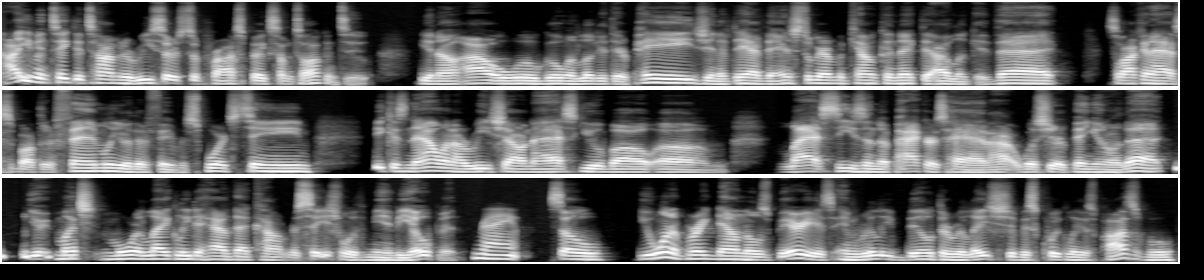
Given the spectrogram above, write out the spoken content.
I even take the time to research the prospects I'm talking to. You know, I will go and look at their page, and if they have their Instagram account connected, I look at that. So I can ask about their family or their favorite sports team. Because now when I reach out and I ask you about um, last season the Packers had, how, what's your opinion on that? You're much more likely to have that conversation with me and be open. Right. So you want to break down those barriers and really build the relationship as quickly as possible.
